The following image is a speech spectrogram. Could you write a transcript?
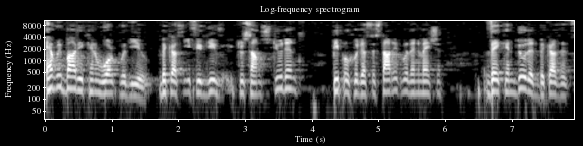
everybody can work with you. Because if you give to some student, people who just started with animation, they can do that because it's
